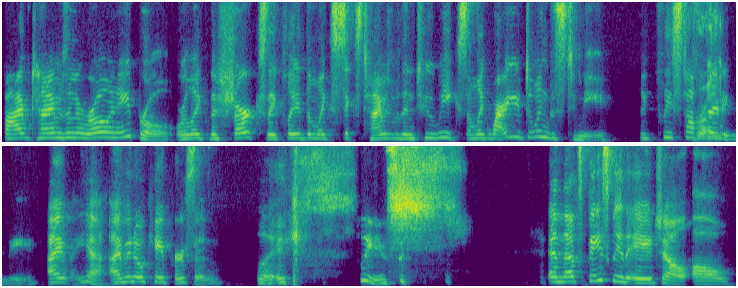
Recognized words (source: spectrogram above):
five times in a row in April. Or like the Sharks, they played them like six times within two weeks. I'm like, why are you doing this to me? Like, please stop Right. hurting me. I yeah, I'm an okay person. Like, please. and that's basically the AHL all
